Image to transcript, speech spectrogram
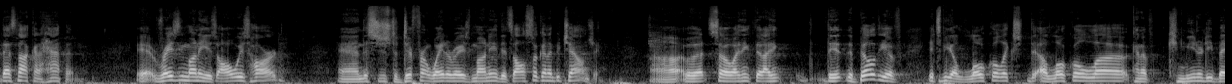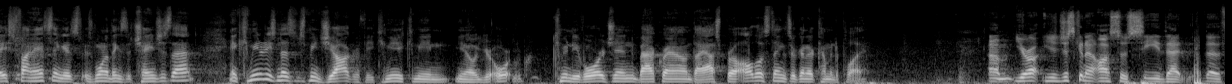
that's not going to happen. It, raising money is always hard, and this is just a different way to raise money that's also going to be challenging. Uh, but, so I think that I think the, the, ability of it to be a local, a local uh, kind of community-based financing is, is, one of the things that changes that. And communities doesn't just mean geography. Community can mean you know your or, community of origin, background, diaspora. All those things are going to come into play. Um, you're, you're just going to also see that the,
